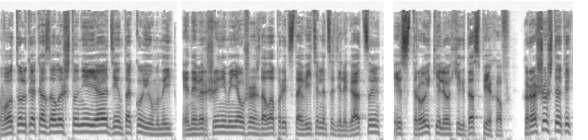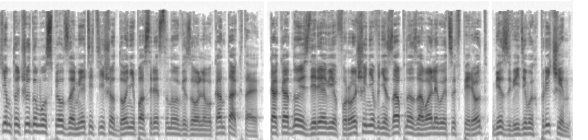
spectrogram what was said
Вот только оказалось, что не я один такой умный, и на вершине меня уже ждала представительница делегации из стройки легких доспехов. Хорошо, что я каким-то чудом успел заметить еще до непосредственного визуального контакта, как одно из деревьев в рощине внезапно заваливается вперед без видимых причин.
